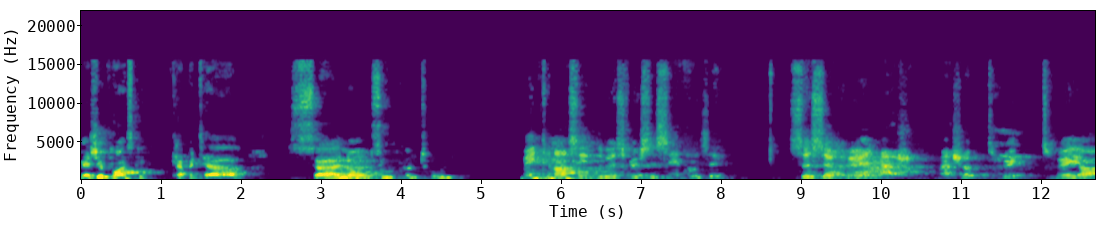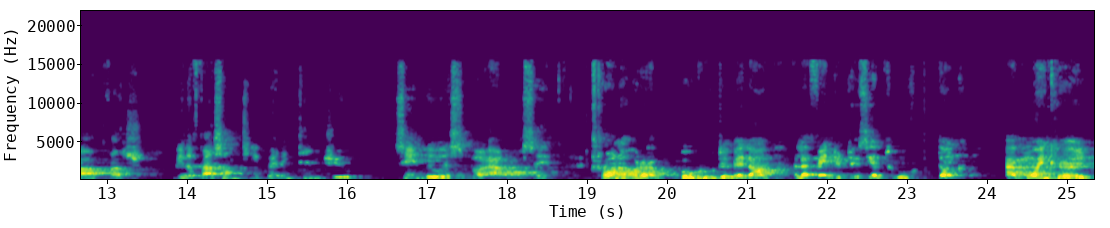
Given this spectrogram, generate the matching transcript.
mais je pense que Capital uh, l'ont sous contrôle. Maintenant, St. Louis versus San Jose. Ce serait un match, match-up très, très uh, proche, mais la façon que Bennington joue, St. Louis va avancer. Toronto aura beaucoup d'élan à la fin du deuxième tour. Donc, à moins que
